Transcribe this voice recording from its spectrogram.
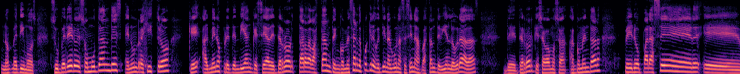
nos metimos superhéroes o mutantes en un registro que al menos pretendían que sea de terror. Tarda bastante en comenzar. Después creo que tiene algunas escenas bastante bien logradas de terror que ya vamos a, a comentar. Pero para hacer... eh,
